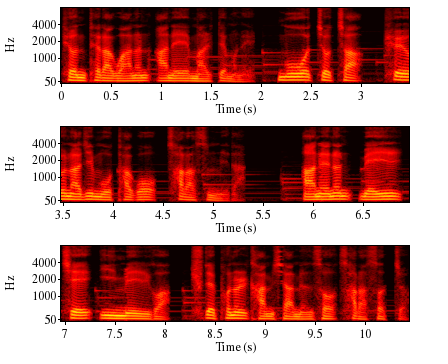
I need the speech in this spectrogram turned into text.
변태라고 하는 아내의 말 때문에 무엇조차 표현하지 못하고 살았습니다. 아내는 매일 제 이메일과 휴대폰을 감시하면서 살았었죠.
